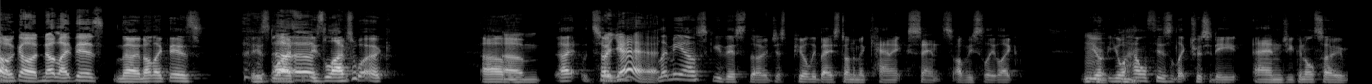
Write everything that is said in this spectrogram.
Oh god, not like this. no, not like this. His life, Uh, his life's work. Um, Um, I, so you- yeah. let me ask you this though, just purely based on a mechanic sense. Obviously, like your Mm, your health is electricity, and you can also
